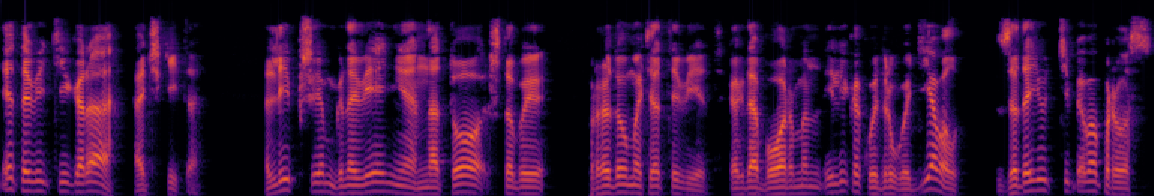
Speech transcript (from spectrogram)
Это ведь игра, очки-то. Липшие мгновения на то, чтобы продумать ответ, когда Борман или какой другой дьявол задают тебе вопрос.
